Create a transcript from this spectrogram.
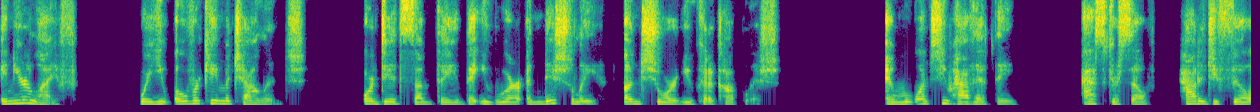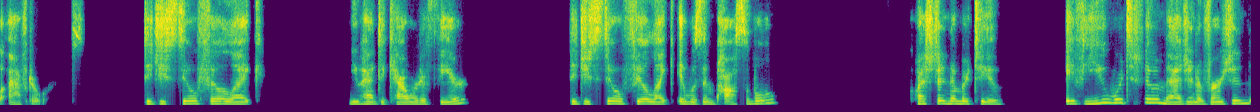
in your life where you overcame a challenge or did something that you were initially unsure you could accomplish. And once you have that thing, ask yourself, how did you feel afterwards? Did you still feel like you had to cower to fear? Did you still feel like it was impossible? Question number two If you were to imagine a version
